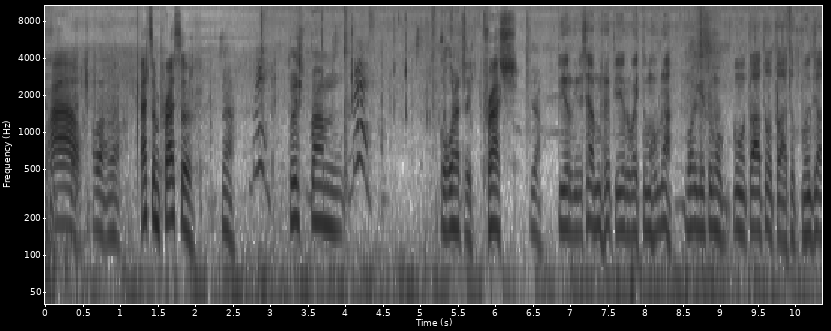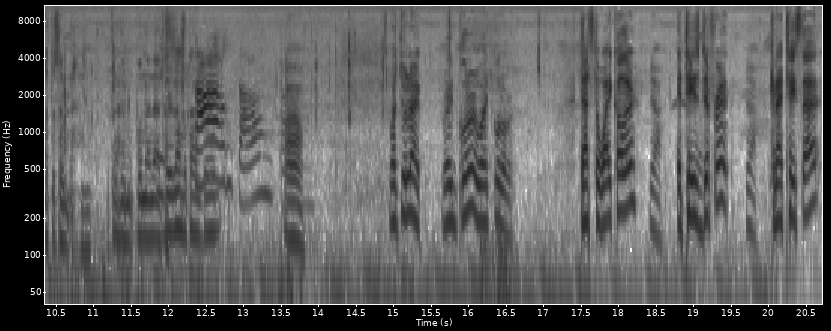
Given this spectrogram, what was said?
Wow. That's impressive. Fresh from coconut tree. Fresh. Yeah. Pure gid sa amna pure way tumuhog na. Wa gitungog. Oh, to ato to ato pun ato sa ato dun pun na. Kaya lang mo tang tungog. Tang, tang. Wow. Ah. What you like? Red color or white color? That's the white color? Yeah. It tastes different? Yeah. Can I taste that?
